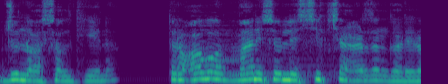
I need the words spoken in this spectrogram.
जुन असल थिएन। तर अब मानिसहरूले शिक्षा आर्जन गरेर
